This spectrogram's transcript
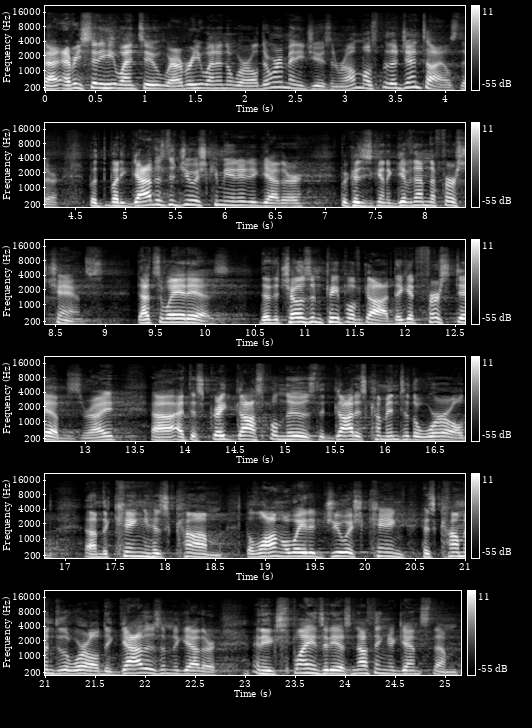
Uh, every city he went to, wherever he went in the world, there weren't many Jews in Rome, most of the Gentiles there. But, but he gathers the Jewish community together because he's going to give them the first chance. That's the way it is. They're the chosen people of God. They get first dibs, right? Uh, at this great gospel news that God has come into the world. Um, the king has come. The long awaited Jewish king has come into the world. He gathers them together and he explains that he has nothing against them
